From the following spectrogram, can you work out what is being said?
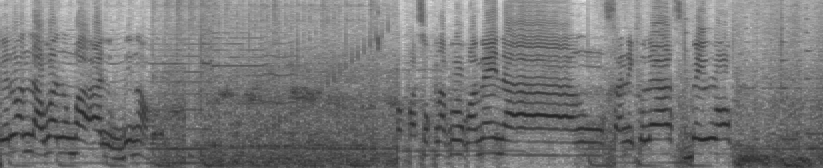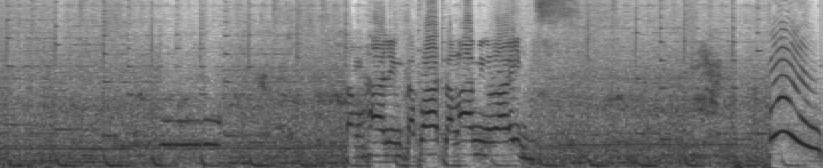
Pero ang lawa nung maalog din, oh. Papasok na po kami ng San Nicolas Baywalk. Tanghaling tapat ang aming rides. Woo!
